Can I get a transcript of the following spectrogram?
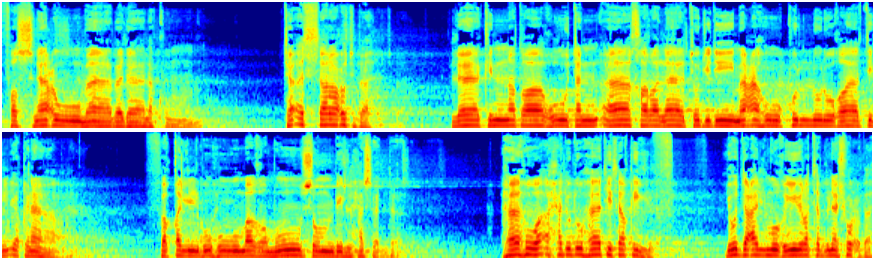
فاصنعوا ما بدا لكم. تأثر عتبة لكن طاغوتا آخر لا تجدي معه كل لغات الإقناع. فقلبه مغموس بالحسد. ها هو أحد دهاة ثقيف يدعى المغيرة بن شعبة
